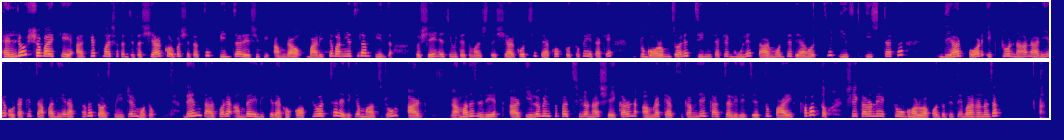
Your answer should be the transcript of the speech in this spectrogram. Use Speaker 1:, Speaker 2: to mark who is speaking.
Speaker 1: Hello সবাইকে। আজকে তোমার সাথে যেটা শেয়ার করব সেটা হচ্ছে পিৎজা রেসিপি আমরা বাড়িতে বানিয়েছিলাম পিৎজা তো সেই রেসিপিটাই তোমার সাথে শেয়ার করছি। দেখো, প্রথমে এটাকে একটু গরম জলে চিনিটাকে গুলে তার মধ্যে দেওয়া হচ্ছে ইস্ট ইস্টটাকে দেওয়ার পর একটু না নাড়িয়ে ওটাকে চাপা দিয়ে রাখতে হবে দশ মিনিটের মতো। দেন তারপরে আমরা এদিকে দেখো কফি হচ্ছে আর এদিকে মাশরুম আর আমাদের রেড আর ইয়েলো বেল পেপার ছিল না, সেই কারণে আমরা ক্যাপসিকাম দিয়ে কাজ চালিয়ে দিচ্ছি। যেহেতু বাড়ির খাবার তো, সেই কারণে একটু ঘরোয়া পদ্ধতিতে বানানো যাক।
